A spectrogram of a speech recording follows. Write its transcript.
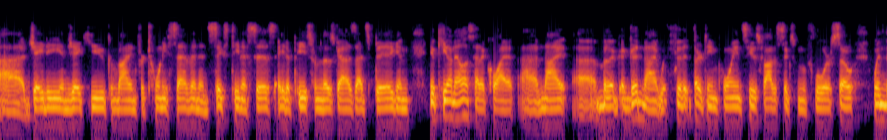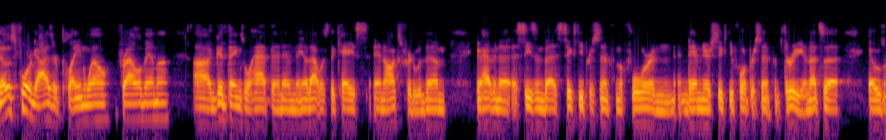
uh, JD and JQ combining for 27 and 16 assists, eight apiece from those guys. That's big. And you know, Keon Ellis had a quiet uh, night, uh, but a, a, good night with 13 points. He was five to six from the floor. So when those four guys are playing well for Alabama, uh, good things will happen. And you know that was the case in Oxford with them. You know, having a, a season best 60% from the floor and, and damn near 64% from three. And that's a, was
